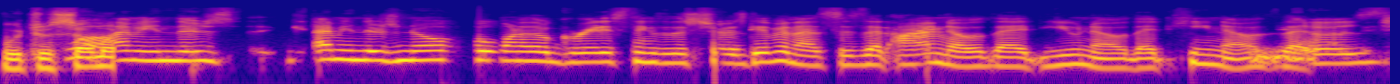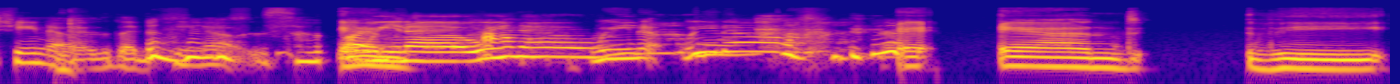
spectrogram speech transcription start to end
which was so well, much. I mean, there's, I mean, there's no one of the greatest things that this show has given us is that I know that you know that he knows that knows. she knows that he knows. And- we know, we know, we know, we know. and the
